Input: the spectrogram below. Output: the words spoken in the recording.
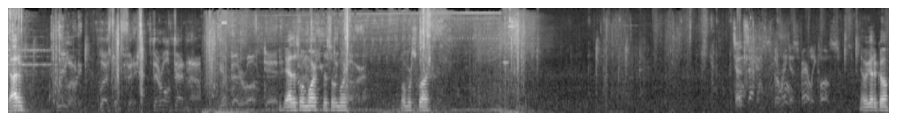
Got him. Reloading. Last one's finished. They're all dead now. You're better off dead. Yeah, there's one more. There's one more. One more squad. Ten seconds. The ring is fairly close. Yeah, we gotta go.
